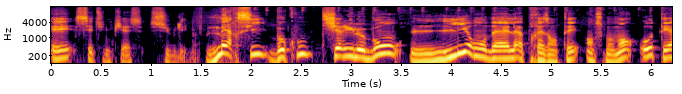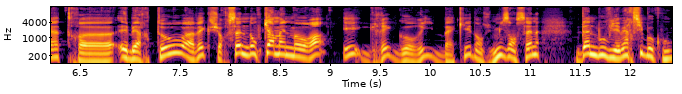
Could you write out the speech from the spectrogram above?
Et c'est une pièce sublime. Merci beaucoup Thierry Lebon, l'Hirondelle présentée en ce moment au théâtre Héberto avec sur scène donc Carmen Maura et Grégory Baquet dans une mise en scène d'Anne Bouvier. Merci beaucoup.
